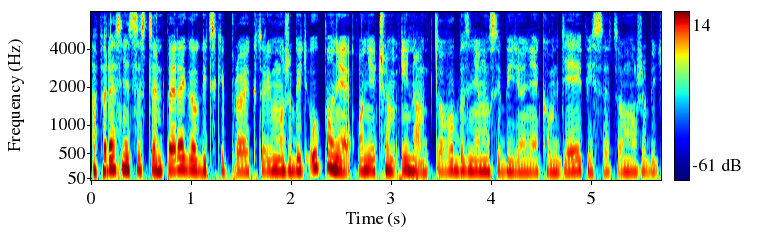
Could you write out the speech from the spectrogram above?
a presne cez ten pedagogický projekt, ktorý môže byť úplne o niečom inom. To vôbec nemusí byť o nejakom dejepise, to môže byť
